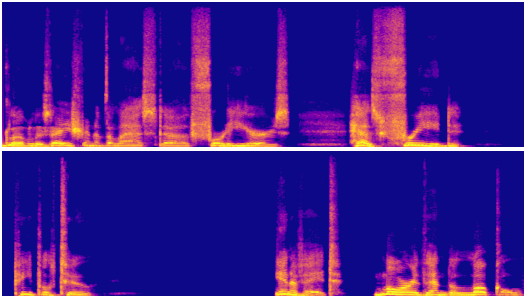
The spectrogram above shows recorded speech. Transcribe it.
globalization of the last uh, 40 years has freed people to innovate more than the local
